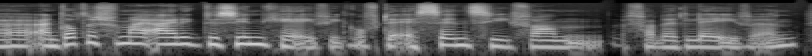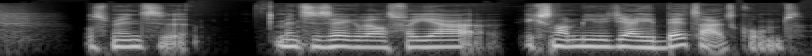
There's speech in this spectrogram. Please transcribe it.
Uh, en dat is voor mij eigenlijk de zingeving of de essentie van, van het leven. En als mensen, mensen zeggen wel eens van ja, ik snap niet dat jij je bed uitkomt.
